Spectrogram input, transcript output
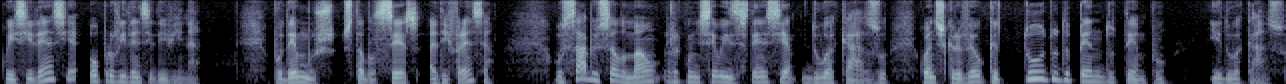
Coincidência ou providência divina? Podemos estabelecer a diferença? O sábio Salomão reconheceu a existência do acaso quando escreveu que tudo depende do tempo e do acaso.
